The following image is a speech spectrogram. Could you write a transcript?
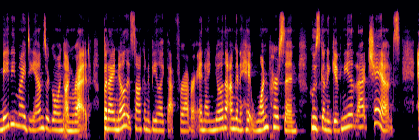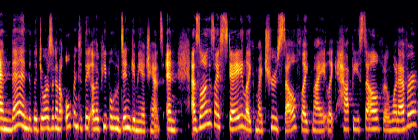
maybe my DMs are going unread, but I know that's not going to be like that forever. And I know that I'm going to hit one person who's going to give me that chance. And then the doors are going to open to the other people who didn't give me a chance. And as long as I stay like my true self, like my like happy self and whatever,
